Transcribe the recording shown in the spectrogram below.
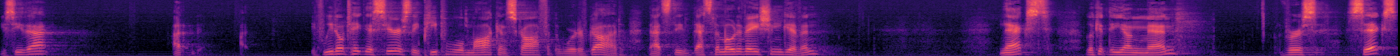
You see that? I, if we don't take this seriously, people will mock and scoff at the Word of God. That's the, that's the motivation given. Next, look at the young men. Verse 6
